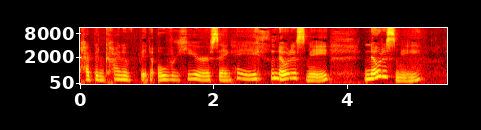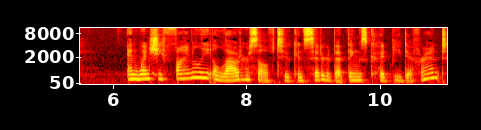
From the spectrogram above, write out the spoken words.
had been kind of been over here saying, Hey, notice me, notice me. And when she finally allowed herself to consider that things could be different,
